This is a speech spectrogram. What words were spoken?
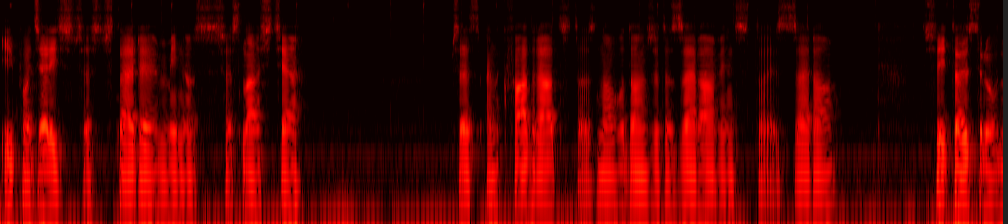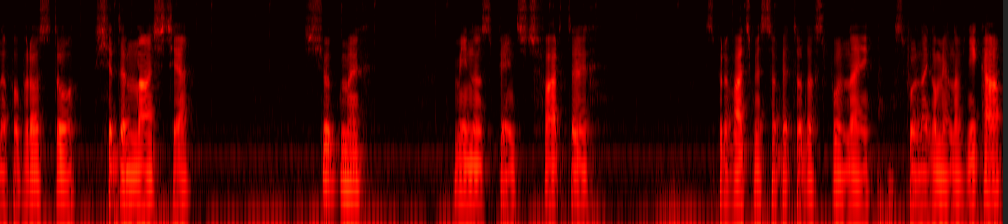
i podzielić przez 4 minus 16 przez n kwadrat, to znowu dąży do zera, więc to jest 0. Czyli to jest równe po prostu 17 siódmych minus 5 czwartych. Sprowadźmy sobie to do wspólnej, wspólnego mianownika,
